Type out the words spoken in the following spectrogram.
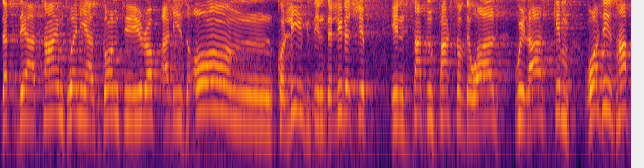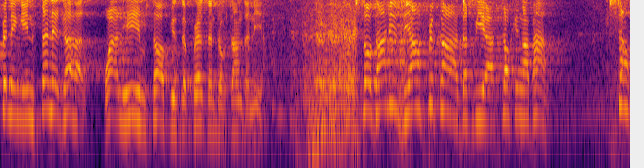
that there are times when he has gone to Europe and his own colleagues in the leadership in certain parts of the world will ask him what is happening in Senegal while he himself is the president of Tanzania. so that is the Africa that we are talking about. So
